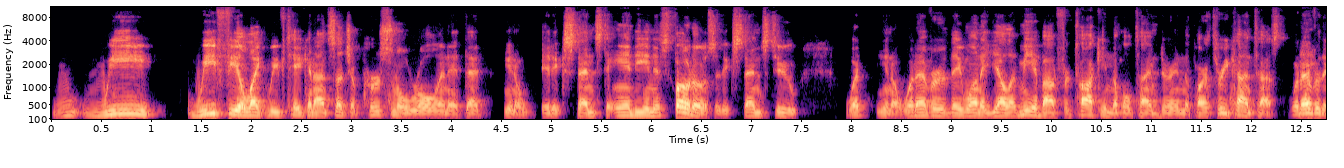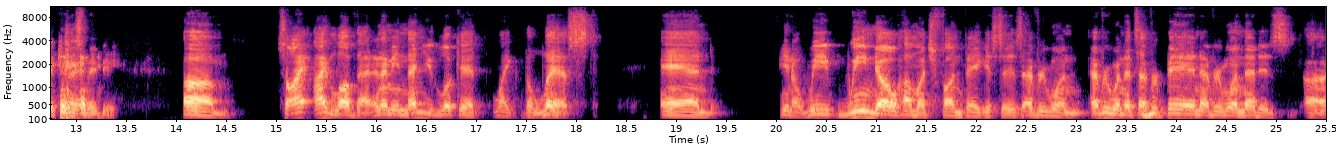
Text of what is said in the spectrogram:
we we feel like we've taken on such a personal role in it that you know it extends to andy and his photos. It extends to what you know whatever they want to yell at me about for talking the whole time during the par three contest whatever the case may be. Um so i i love that. And i mean then you look at like the list and you know we we know how much fun vegas is. Everyone everyone that's ever been everyone that is uh,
